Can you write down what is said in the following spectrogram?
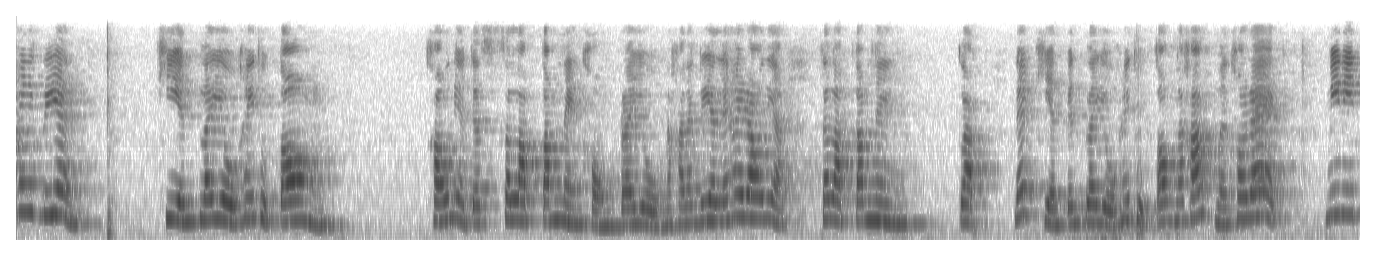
ให้นักเรียน เขียนประโยคให้ถูกต้อง เขาเนี่ยจะสลับตำแหน่งของประโยคนะคะ นักเรียนและให้เราเนี่ยสลับตำแหน่งกลับและเขียนเป็นประโยคให้ถูกต้องนะคะ เหมือนข้อแรก minute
